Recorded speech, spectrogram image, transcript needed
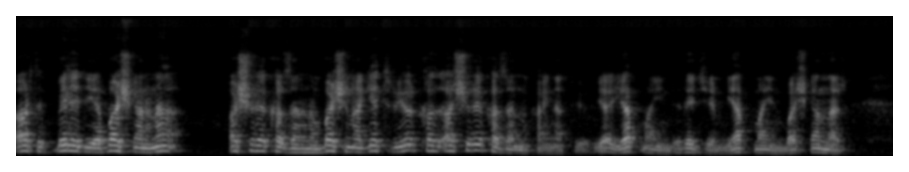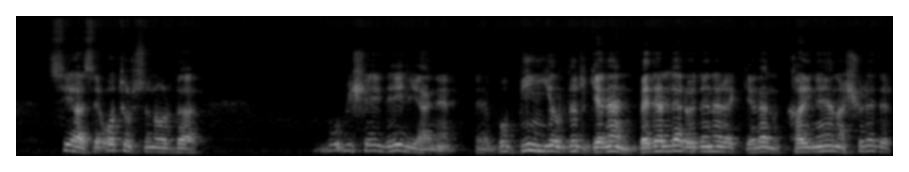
Artık belediye başkanına aşure kazanının başına getiriyor. Aşure kazanını kaynatıyor. Ya yapmayın dedeciğim yapmayın başkanlar. Siyasi otursun orada bu bir şey değil yani. E, bu bin yıldır gelen, bedeller ödenerek gelen, kaynayan aşuredir.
